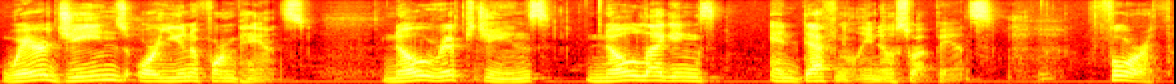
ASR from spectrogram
wear jeans or uniform pants. No ripped jeans, no leggings, and definitely no sweatpants. Fourth,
